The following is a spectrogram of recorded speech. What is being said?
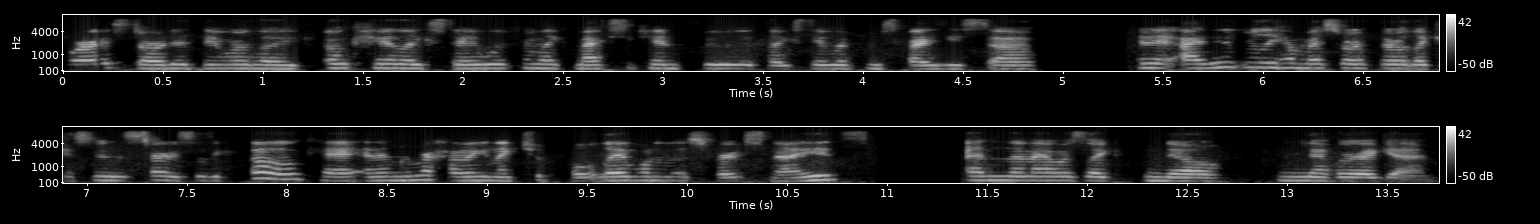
before I started, they were like, okay, like stay away from like Mexican food, like stay away from spicy stuff. And it, I didn't really have my sore throat like as soon as it started. So I was like, oh, okay. And I remember having like Chipotle one of those first nights. And then I was like, no, never again.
